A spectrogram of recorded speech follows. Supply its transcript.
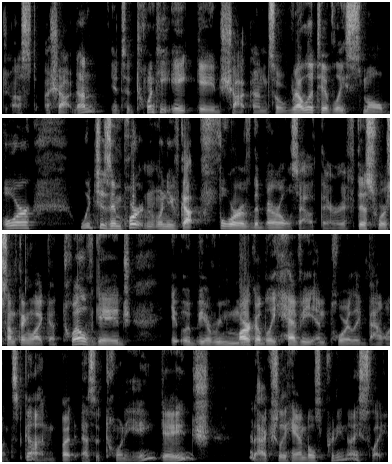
just a shotgun. It's a 28 gauge shotgun, so relatively small bore, which is important when you've got four of the barrels out there. If this were something like a 12 gauge, it would be a remarkably heavy and poorly balanced gun. But as a 28 gauge, it actually handles pretty nicely.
